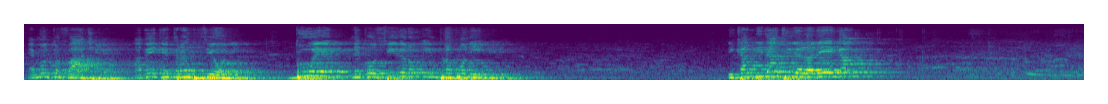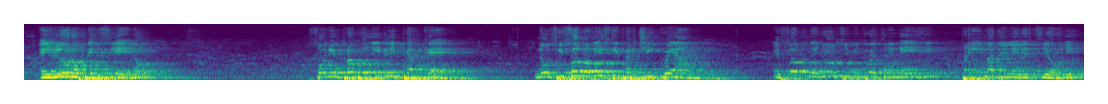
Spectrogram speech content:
È molto facile. Avete tre opzioni. Due le considero improponibili i candidati della Lega e il loro pensiero sono improponibili perché non si sono visti per cinque anni e solo negli ultimi due o tre mesi, prima delle elezioni,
